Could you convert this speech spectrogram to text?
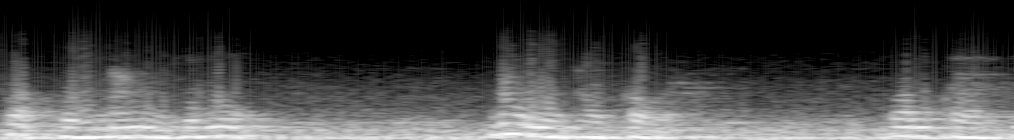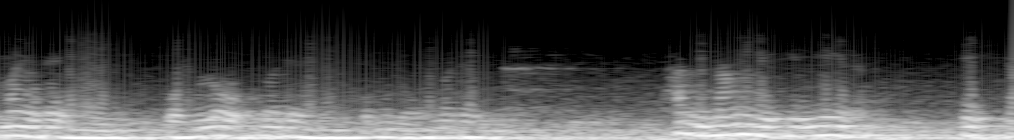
พวกคุณนั่งอยู่ที่นี่ ไม่มีใครโกรธผมโกรธไม่ได้มีผมโลภไม่ได้มีผมหลงไม่ได้ท่านนั่งอยู่ที่นี่นะจิตใจ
